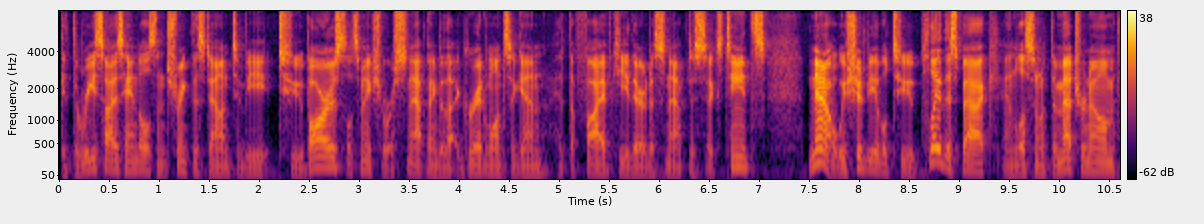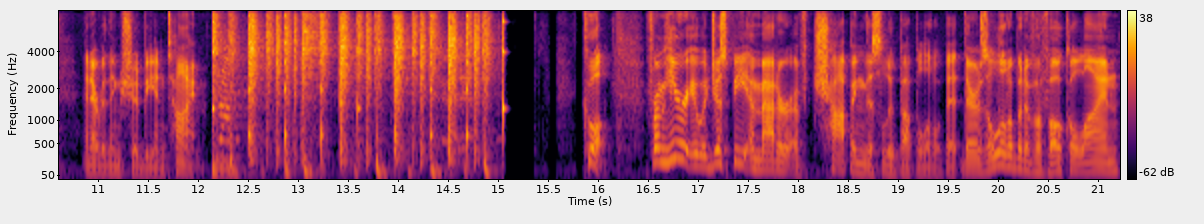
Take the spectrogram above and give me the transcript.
get the resize handles and shrink this down to be two bars. Let's make sure we're snapping to that grid once again. Hit the five key there to snap to 16ths. Now we should be able to play this back and listen with the metronome and everything should be in time. Cool. From here, it would just be a matter of chopping this loop up a little bit. There's a little bit of a vocal line.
